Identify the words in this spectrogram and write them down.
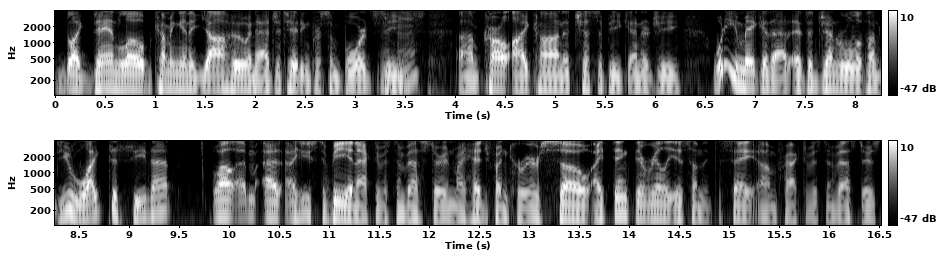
like Dan Loeb coming in at Yahoo and agitating for some board seats, um, Carl Icahn at Chesapeake Energy. What do you make of that as a general rule of thumb? Do you like to see that? Well, um, I, I used to be an activist investor in my hedge fund career, so I think there really is something to say um, for activist investors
